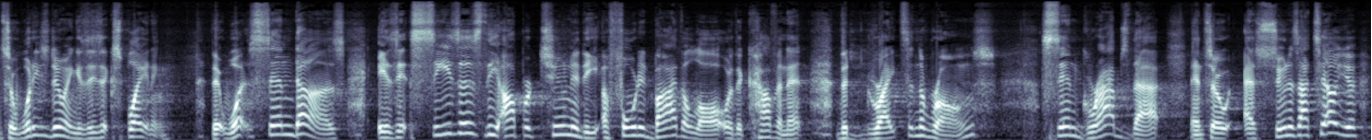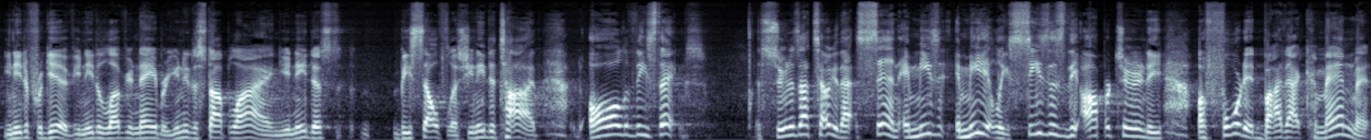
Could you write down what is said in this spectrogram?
So, what he's doing is he's explaining that what sin does is it seizes the opportunity afforded by the law or the covenant, the rights and the wrongs. Sin grabs that. And so, as soon as I tell you, you need to forgive, you need to love your neighbor, you need to stop lying, you need to be selfless, you need to tithe, all of these things. As soon as I tell you that, sin immediately seizes the opportunity afforded by that commandment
